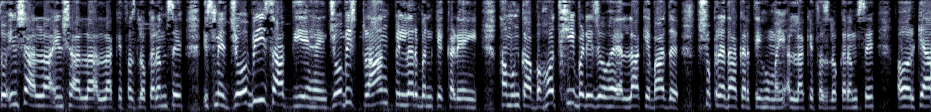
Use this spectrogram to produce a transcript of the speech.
तो इनशाला इनशाला अल्लाह के फजलो करम से इसमें जो भी साथ दिए हैं, जो भी स्ट्रांग पिलर बन के खड़े हैं, हम उनका बहुत ही बड़े जो है अल्लाह के बाद शुक्र अदा करती हूँ मैं अल्लाह के फजलो करम से। और क्या,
